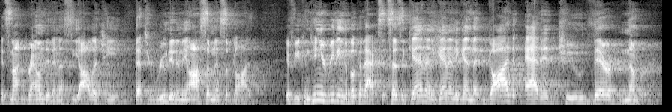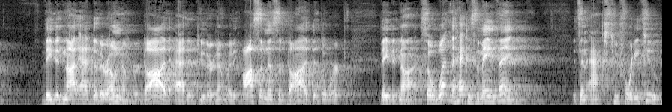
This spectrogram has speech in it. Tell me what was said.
It's not grounded in a theology that's rooted in the awesomeness of God. If you continue reading the book of Acts, it says again and again and again that God added to their number. They did not add to their own number, God added to their number. The awesomeness of God did the work. They did not. So what in the heck is the main thing? It's in Acts 2:42.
